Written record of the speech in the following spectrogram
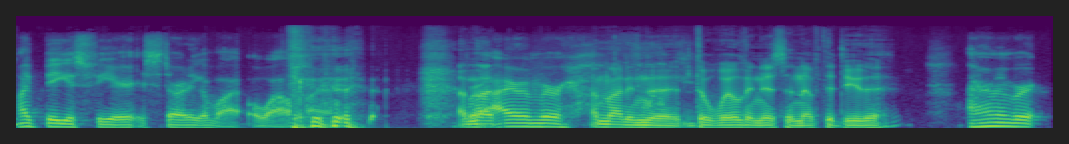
My biggest fear is starting a, wi- a wildfire. I'm Bro, not. I remember. I'm not in the the wilderness enough to do that. I remember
